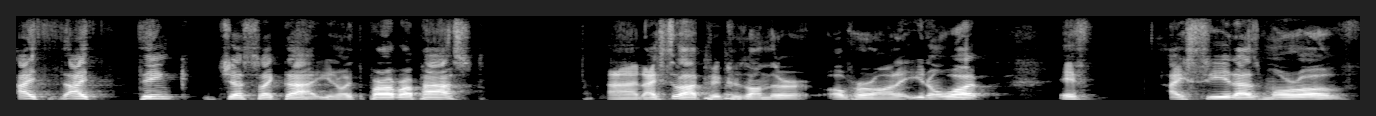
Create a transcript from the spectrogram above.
I I think just like that, you know, it's part of our past and I still have pictures on there of her on it. You know what? If I see it as more of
